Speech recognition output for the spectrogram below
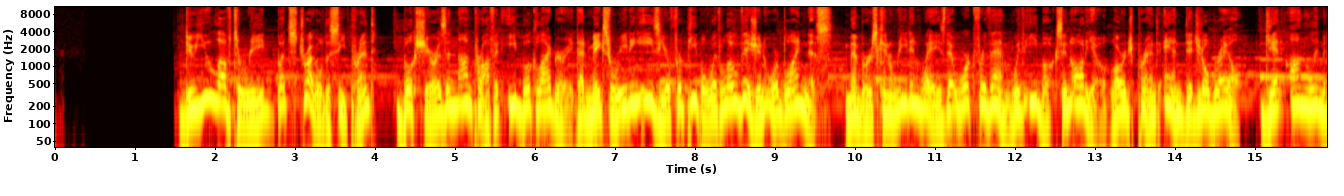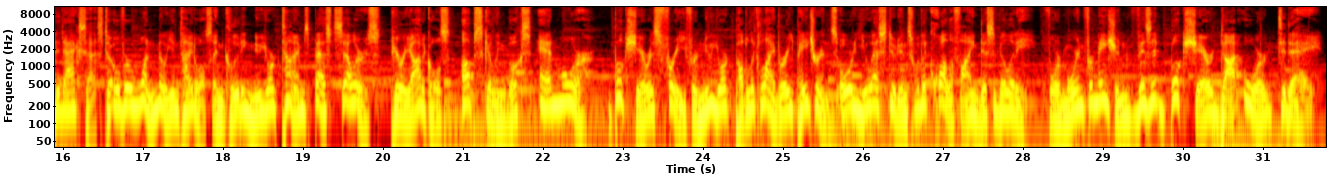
Do you love to read but struggle to see print? Bookshare is a nonprofit ebook library that makes reading easier for people with low vision or blindness. Members can read in ways that work for them with ebooks in audio, large print, and digital braille. Get unlimited access to over 1 million titles, including New York Times bestsellers, periodicals, upskilling books, and more. Bookshare is free for New York Public Library patrons or U.S. students with a qualifying disability. For more information, visit Bookshare.org today.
